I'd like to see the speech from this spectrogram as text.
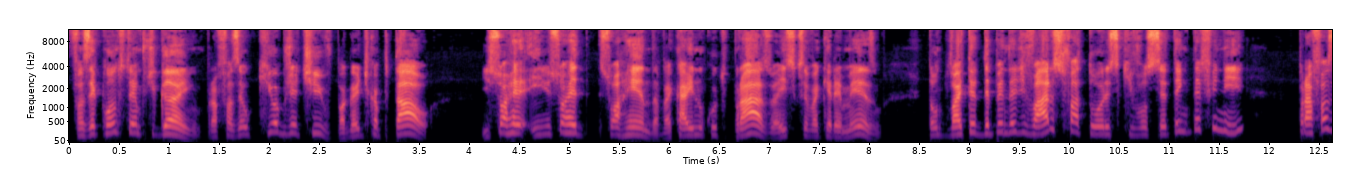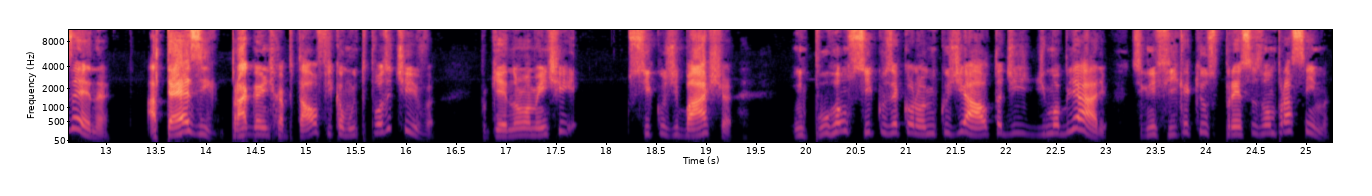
fazer quanto tempo de ganho? Para fazer o que objetivo? Para ganho de capital? E sua, e sua, sua renda vai cair no curto prazo? É isso que você vai querer mesmo? Então vai ter depender de vários fatores que você tem que definir para fazer, né? A tese para ganho de capital fica muito positiva, porque normalmente ciclos de baixa empurram ciclos econômicos de alta de, de imobiliário. Significa que os preços vão para cima.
